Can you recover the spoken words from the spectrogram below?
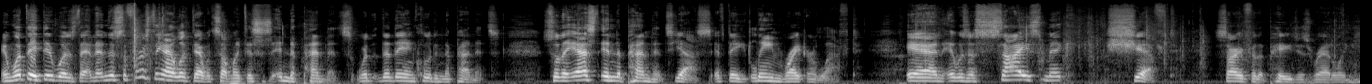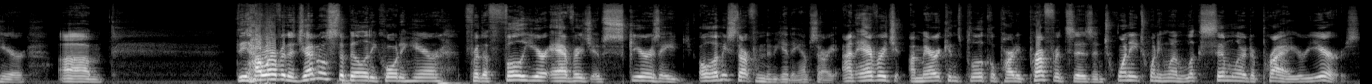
And what they did was that, and this is the first thing I looked at with something like this is independence. Where did they include independence? So they asked independents, yes, if they lean right or left, and it was a seismic shift. Sorry for the pages rattling here. Um, the, however, the general stability quoting here for the full year average obscures a. Oh, let me start from the beginning. I'm sorry. On average, Americans' political party preferences in 2021 look similar to prior years,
